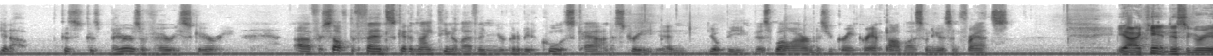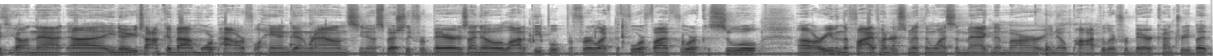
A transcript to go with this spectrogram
you know, because bears are very scary. Uh, for self defense, get a 1911. You're going to be the coolest cat on the street, and you'll be as well armed as your great grandpa was when he was in France. Yeah, I can't disagree with you on that. Uh, you know, you're talking about more powerful handgun rounds, you know, especially for bears. I know a lot of people prefer like the 454 Casull uh, or even the 500 Smith & Wesson Magnum are, you know, popular for bear country. But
